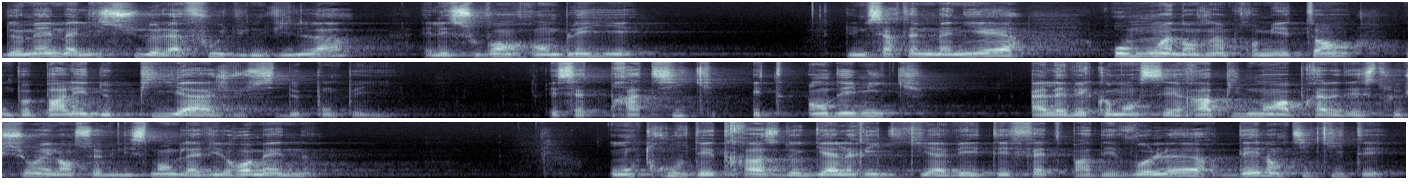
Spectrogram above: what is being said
De même, à l'issue de la fouille d'une villa, elle est souvent remblayée. D'une certaine manière, au moins dans un premier temps, on peut parler de pillage du site de Pompéi. Et cette pratique est endémique. Elle avait commencé rapidement après la destruction et l'ensevelissement de la ville romaine on trouve des traces de galeries qui avaient été faites par des voleurs dès l'Antiquité.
